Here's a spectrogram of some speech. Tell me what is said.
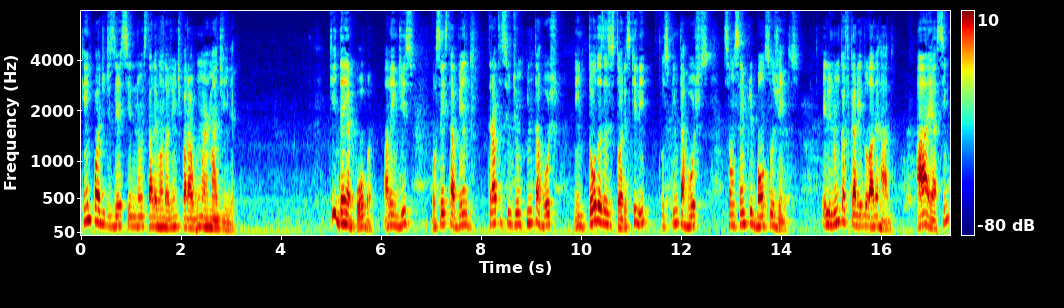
Quem pode dizer se ele não está levando a gente para alguma armadilha? Que ideia boba! Além disso, você está vendo, trata-se de um pinta-roxo. Em todas as histórias que li, os pinta-roxos são sempre bons sujeitos. Ele nunca ficaria do lado errado. Ah, é assim?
